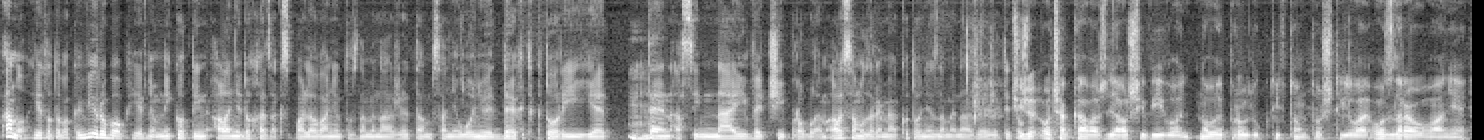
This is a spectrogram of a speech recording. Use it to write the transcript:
Áno, je to tabakový výrobok, je v ňom nikotín, ale nedochádza k spaľovaniu, to znamená, že tam sa neuvoľňuje decht, ktorý je mm-hmm. ten asi najväčší problém. Ale samozrejme, ako to neznamená, že... že tieto... Čiže očakávaš ďalší vývoj, nové produkty v tomto štýle, ozdravovanie,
